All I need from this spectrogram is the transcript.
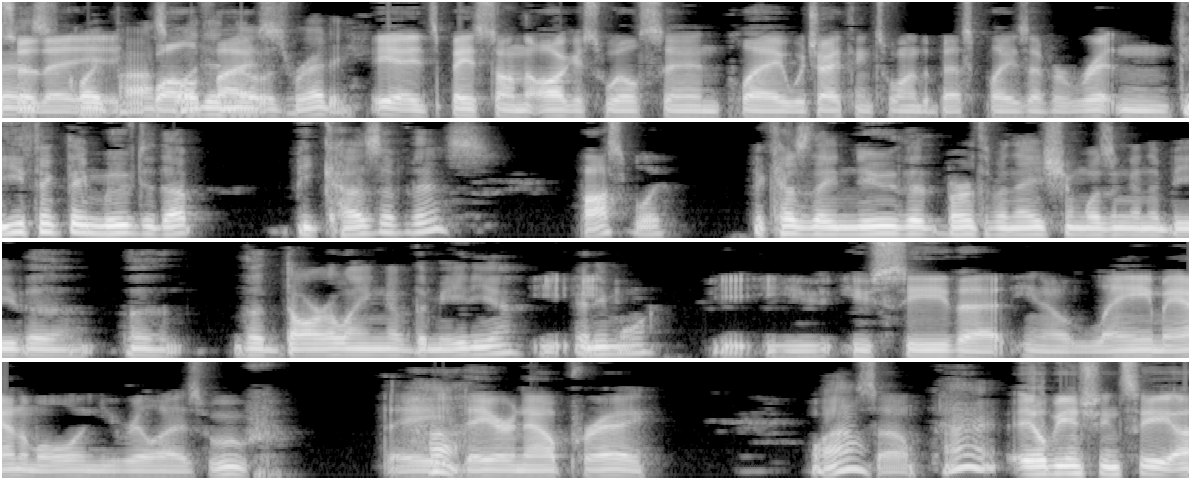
So It's they- quite it possible. I didn't know it was ready. Yeah, it's based on the August Wilson play, which I think is one of the best plays ever written. Do you think they moved it up because of this? Possibly. Because they knew that Birth of a Nation wasn't going to be the, the the darling of the media Y- y- anymore. You, you you see that you know lame animal, and you realize, oof, they Huh. they are now prey. Wow. So right. It'll be interesting to see. Uh,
